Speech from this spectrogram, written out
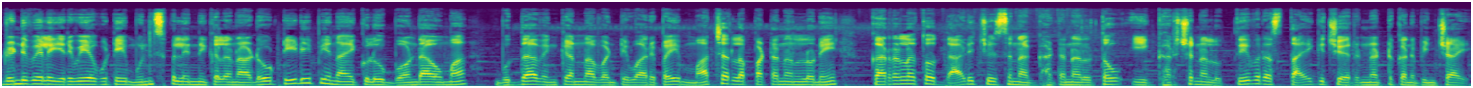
రెండు వేల ఇరవై ఒకటి మున్సిపల్ ఎన్నికల నాడు టీడీపీ నాయకులు బోండావుమ బుద్దా వెంకన్న వంటి వారిపై మాచర్ల పట్టణంలోనే కర్రలతో దాడి చేసిన ఘటనలతో ఈ ఘర్షణలు తీవ్ర స్థాయికి చేరినట్టు కనిపించాయి.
